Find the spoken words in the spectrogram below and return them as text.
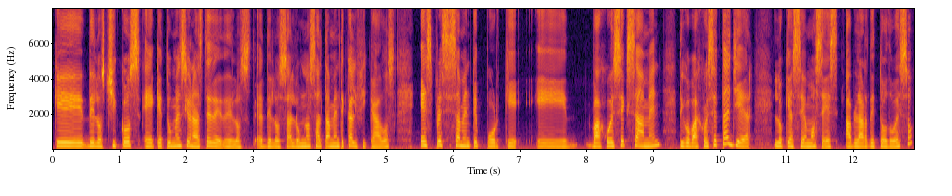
que de los chicos eh, que tú mencionaste, de, de los, de los alumnos altamente calificados, es precisamente porque eh, bajo ese examen, digo, bajo ese taller, lo que hacemos es hablar de todo eso,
